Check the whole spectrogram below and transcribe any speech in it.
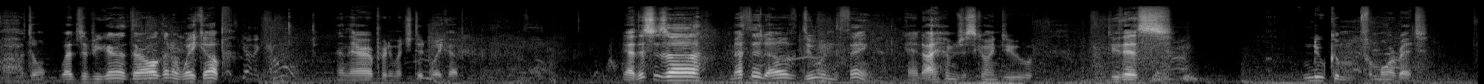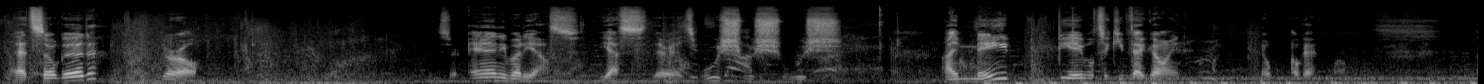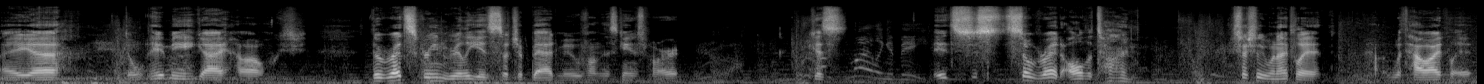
Oh, don't web zip. You're gonna. They're all gonna wake up, and they pretty much did wake up. Yeah, this is a method of doing the thing, and I am just going to do this. Nuke 'em from orbit. That's so good. Girl. Is there anybody else? Yes, there is. Whoosh, whoosh, whoosh. I may be able to keep that going. Nope. Okay. Well, I, uh, don't hit me, guy. Oh. The red screen really is such a bad move on this game's part. Because it's just so red all the time. Especially when I play it. With how I play it.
